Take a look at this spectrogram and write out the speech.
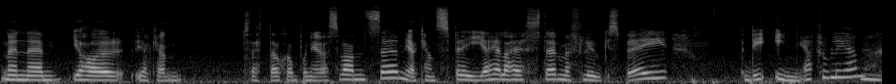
Men eh, jag, har, jag kan tvätta och schamponera svansen, jag kan spraya hela hästen med flugspray. Det är inga problem. Mm.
